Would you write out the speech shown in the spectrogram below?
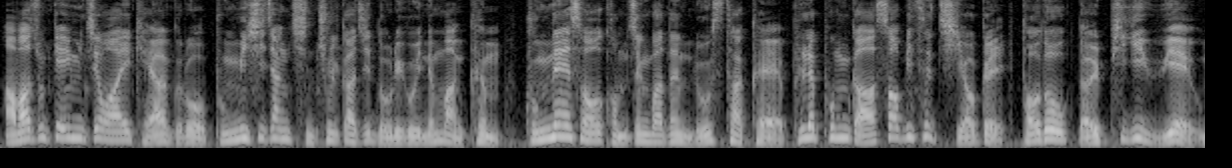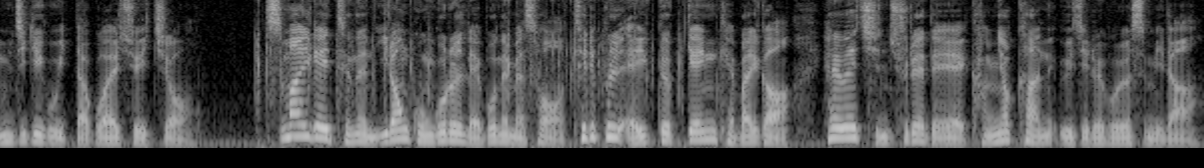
아마존 게임즈와의 계약으로 북미 시장 진출까지 노리고 있는 만큼 국내에서 검증받은 로스타크의 플랫폼과 서비스 지역을 더더욱 넓히기 위해 움직이고 있다고 할 수 있죠. 스마일게이트는 이런 공고를 내보내면서 트리플 A급 게임 개발과 해외 진출에 대해 강력한 의지를 보였습니다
